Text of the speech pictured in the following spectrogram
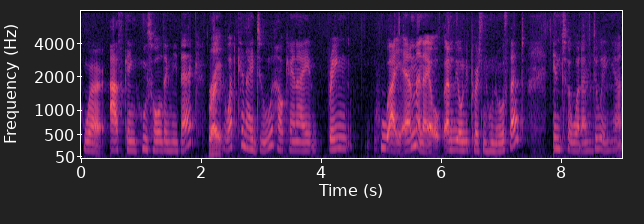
who are asking who's holding me back. Right. What can I do? How can I bring who I am, and I, am the only person who knows that, into what I'm doing? Yeah.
